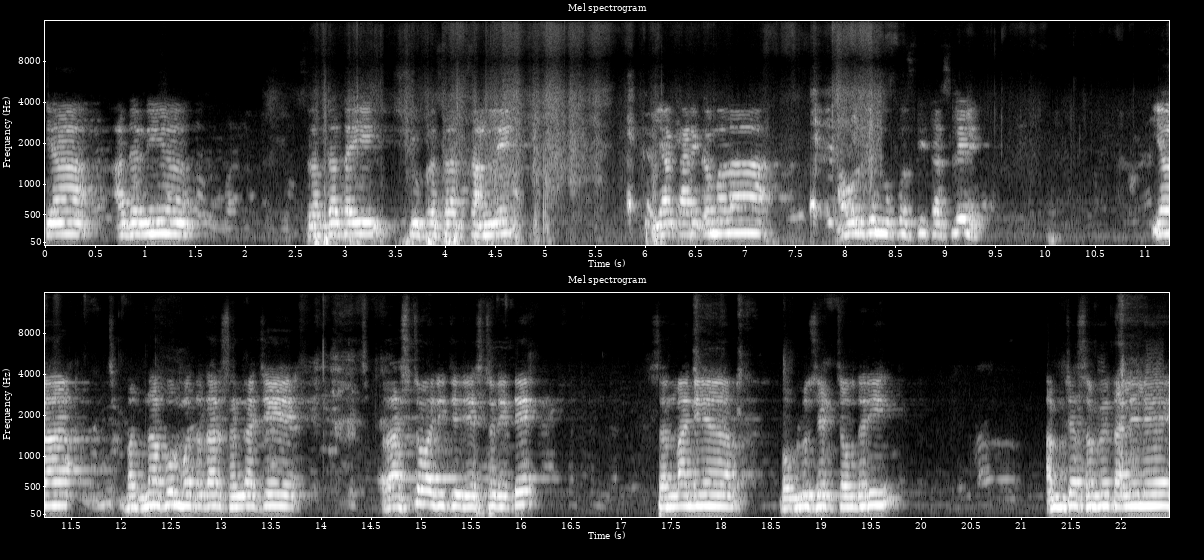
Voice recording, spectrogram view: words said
त्या आदरणीय श्रद्धाताई शिवप्रसाद चांगले या कार्यक्रमाला आवर्जून उपस्थित असलेले या बदनापूर मतदारसंघाचे राष्ट्रवादीचे ज्येष्ठ नेते सन्माननीय बबलूशेठ चौधरी आमच्या सभेत आलेले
